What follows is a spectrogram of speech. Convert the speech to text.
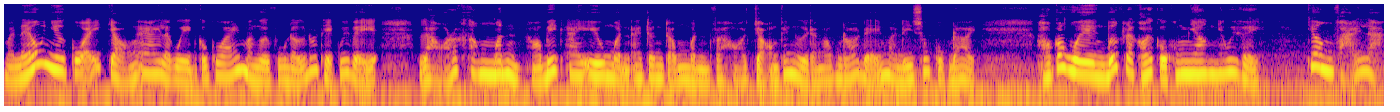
mà nếu như cô ấy chọn ai là quyền của cô ấy mà người phụ nữ nói thiệt quý vị, là họ rất thông minh, họ biết ai yêu mình, ai trân trọng mình và họ chọn cái người đàn ông đó để mà đi suốt cuộc đời. Họ có quyền bước ra khỏi cuộc hôn nhân nha quý vị chứ không phải là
